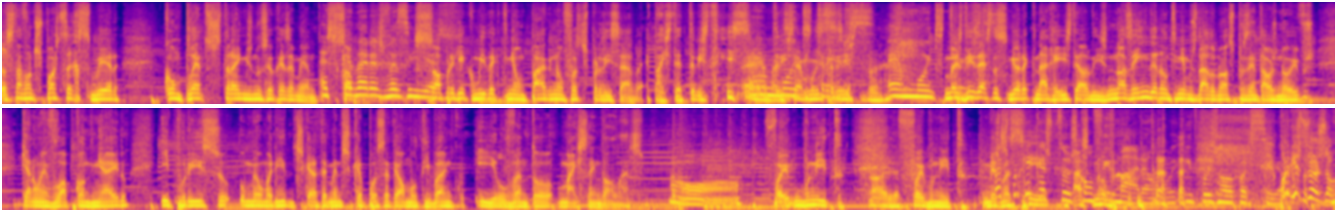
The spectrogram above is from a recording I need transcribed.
Eles estavam dispostos a receber completos estranhos no seu casamento. as Só- cadeiras vazias. Só para que a comida que tinham pago não fosse desperdiçada. Epá, isto é tristíssimo. É, Isto muito, triste. É muito Mas triste. diz esta senhora que narra isto, ela diz, nós ainda não tínhamos dado o nosso presente aos noivos, que era um envelope com dinheiro, e por isso o meu marido discretamente escapou-se até ao multibanco e levantou mais 100 dólares. Oh. Foi bonito. Foi bonito. Mesmo Mas porquê assim, que as pessoas que não- confirmaram e depois não apareceram? Porque as pessoas são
